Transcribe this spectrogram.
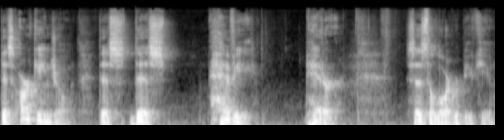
this archangel, this, this heavy hitter, says, The Lord rebuke you.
